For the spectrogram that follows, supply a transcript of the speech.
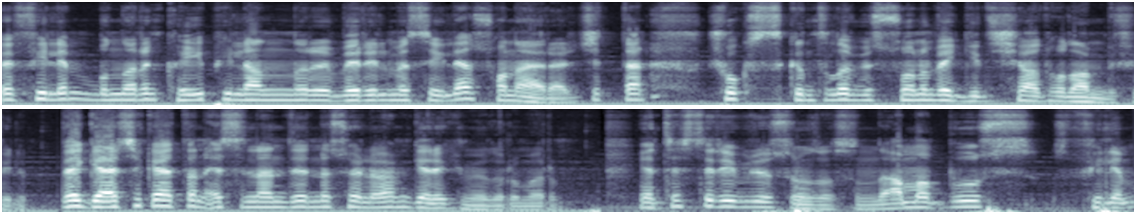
ve film bunların kayıp ilanları verilmesiyle sona erer. Cidden çok sıkıntılı bir sonu ve gidişatı olan bir film. Ve gerçek hayattan esinlendiğini söylemem gerekmiyordur umarım. Yani testleri biliyorsunuz aslında ama bu film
